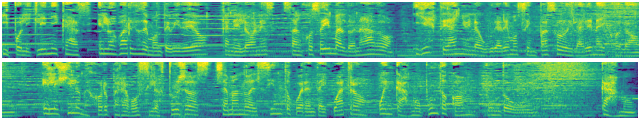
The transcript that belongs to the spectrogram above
y policlínicas en los barrios de Montevideo, Canelones, San José y Maldonado. Y este año inauguraremos en Paso de la Arena y Colón. Elegí lo mejor para vos y los tuyos llamando al 144 o en casmo.com.uy. Casmo,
